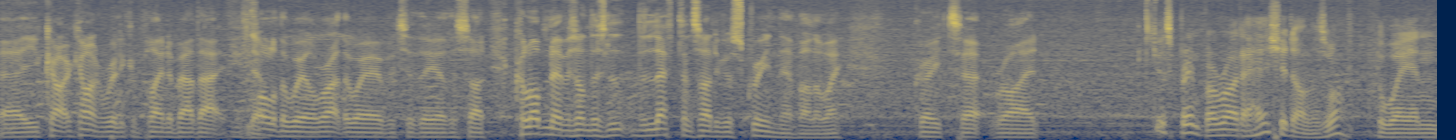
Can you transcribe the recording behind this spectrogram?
uh, you can't, can't really complain about that. If you follow the wheel right the way over to the other side. Kolobnev is on this, the left-hand side of your screen there, by the way. Great uh, ride. Good sprint by Ryder Hesjedal as well. Away and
